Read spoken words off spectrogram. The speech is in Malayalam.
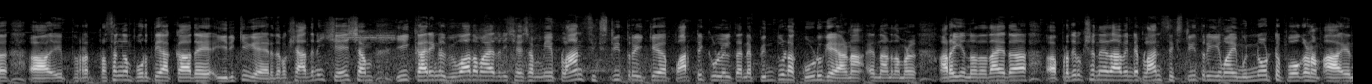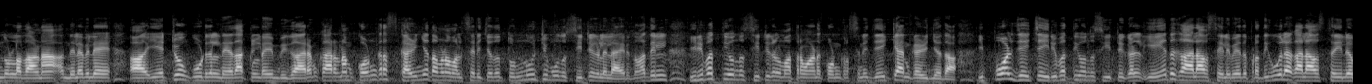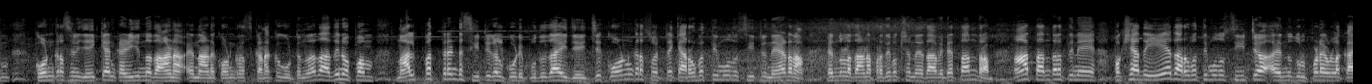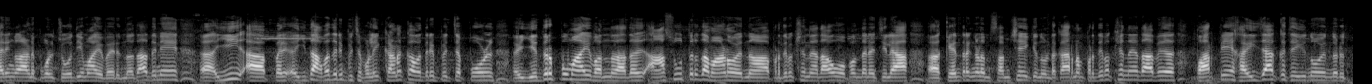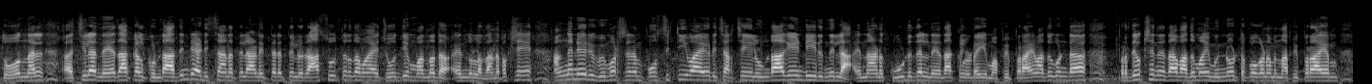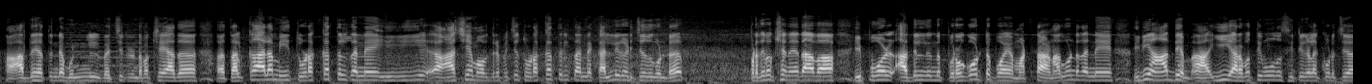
പ്രസംഗം പൂർത്തിയാക്കാതെ ഇരിക്കുകയായിരുന്നു. പക്ഷേ അതിനുശേഷം ഈ കാര്യങ്ങൾ വിവാദമായതിനു ശേഷം ഈ പ്ലാൻ സിക്സ്റ്റി ത്രീക്ക് പാർട്ടിക്കുള്ളിൽ തന്നെ പിന്തുണ കൂടുകയാണ് എന്നാണ് നമ്മൾ അറിയുന്നത്. അതായത് പ്രതിപക്ഷ നേതാവിന്റെ പ്ലാൻ സിക്സ്റ്റി ത്രീയുമായി മുന്നോട്ട് പോകണം എന്നുള്ളതാണ് നിലവിലെ ഏറ്റവും കൂടുതൽ നേതാക്കളുടെയും വികാരം. കാരണം കോൺഗ്രസ് കഴിഞ്ഞ തവണ മത്സരിച്ചത് തൊണ്ണൂറ്റിമൂന്ന് സീറ്റുകളിലായിരുന്നു. അതിൽ ഇരുപത്തിയൊന്ന് സീറ്റുകൾ മാത്രമാണ് കോൺഗ്രസിന് ജയിക്കാൻ കഴിഞ്ഞത്. ഇപ്പോൾ ജയിച്ച ഇരുപത്തിയൊന്ന് സീറ്റുകൾ ഏത് കാലാവസ്ഥയിലും ഏത് പ്രതികൂല കാലാവസ്ഥയിലും കോൺഗ്രസിന് ജയിക്കാൻ കഴിയുന്നതാണ് എന്നാണ് കോൺഗ്രസ് കണക്ക് കൂട്ടുന്നത് അതിനൊപ്പം നാൽപ്പത്തിരണ്ട് സീറ്റുകൾ കൂടി പുതുതായി ജയിച്ച് കോൺഗ്രസ് ഒറ്റയ്ക്ക് അറുപത്തിമൂന്ന് സീറ്റ് നേടണം എന്നുള്ളതാണ് പ്രതിപക്ഷ നേതാവിന്റെ തന്ത്രം. ആ തന്ത്രത്തിനെ പക്ഷേ അത് ഏത് അറുപത്തിമൂന്ന് സീറ്റ് എന്നതുൾപ്പെടെയുള്ള കാര്യങ്ങളാണ് ഇപ്പോൾ ചോദ്യമായി വരുന്നത്. അതിനെ ഈ ഇത് അവതരിപ്പിച്ചപ്പോൾ ഈ കണക്ക് അവതരിപ്പിച്ചപ്പോൾ എതിർപ്പുമായി വന്നത് അത് ആസൂത്രിതമാണോ എന്ന് പ്രതിപക്ഷ നേതാവും ഒപ്പം തന്നെ ചില കേന്ദ്രങ്ങളും സംശയിക്കുന്നുണ്ട്. കാരണം പ്രതിപക്ഷ നേതാവ് പാർട്ടിയെ ഹൈജാക്ക് ചെയ്യുന്നു എന്നൊരു തോന്നൽ ചില നേതാക്കൾക്കുണ്ട്. അതിന്റെ അടിസ്ഥാനത്തിലാണ് ഇത്തരത്തിലൊരു ആസൂത്രിതമായ ചോദ്യം വന്നത് എന്നുള്ളതാണ്. പക്ഷേ അങ്ങനെ ഒരു വിമർശനം പോസിറ്റീവായ ഒരു ചർച്ചയിൽ ഉണ്ടാകേണ്ടിയിരുന്നില്ല എന്നാണ് കൂടുതൽ നേതാക്കളുടെയും അഭിപ്രായം. അതുകൊണ്ട് പ്രതിപക്ഷ നേതാവ് അതുമായി മുന്നോട്ട് പോകണമെന്ന അഭിപ്രായം അദ്ദേഹത്തിന്റെ മുന്നിൽ വെച്ചിട്ടുണ്ട്. പക്ഷേ അത് തൽക്കാലം ഈ തുടക്കത്തിൽ തന്നെ ഈ ആശയം അവതരിപ്പിച്ച് തുടക്കത്തിൽ തന്നെ കല്ല് കടിച്ചതുകൊണ്ട് പ്രതിപക്ഷ നേതാവ് ഇപ്പോൾ അതിൽ നിന്ന് പുറകോട്ട് പോയ മട്ടാണ്. അതുകൊണ്ട് തന്നെ ഇനി ആദ്യം ഈ അറുപത്തിമൂന്ന് സീറ്റുകളെക്കുറിച്ച്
